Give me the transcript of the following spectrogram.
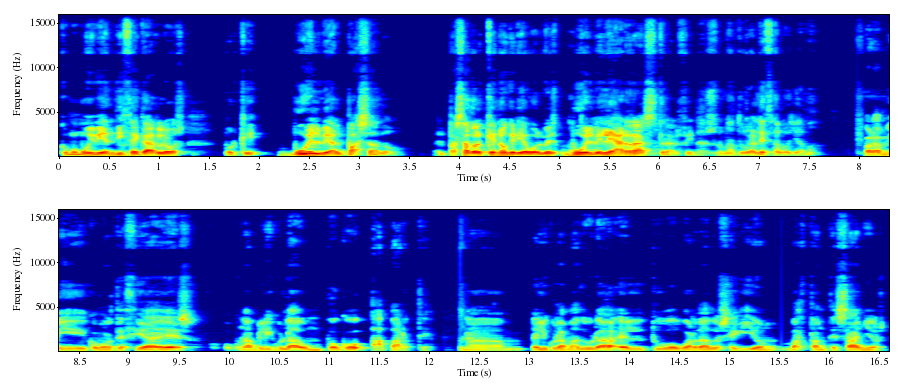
como muy bien dice Carlos, porque vuelve al pasado. El pasado al que no quería volver, vuelve, le arrastra al final. Su naturaleza lo llama. Para mí, como os decía, es una película un poco aparte. Una película madura. Él tuvo guardado ese guion bastantes años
